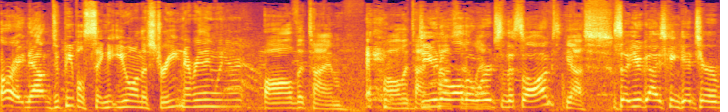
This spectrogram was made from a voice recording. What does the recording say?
All right, now do people sing at you on the street and everything when you're? All the time. All the time. Do you know all the words to the songs? Yes. So you guys can get your,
